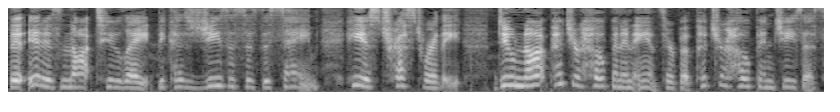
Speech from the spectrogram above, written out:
that it is not too late because Jesus is the same. He is trustworthy. Do not put your hope in an answer, but put your hope in Jesus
